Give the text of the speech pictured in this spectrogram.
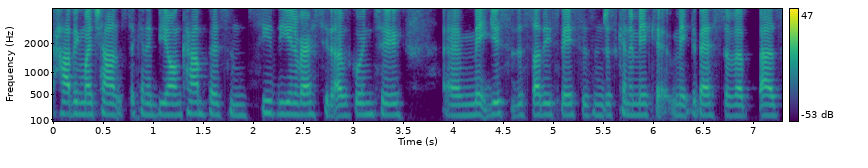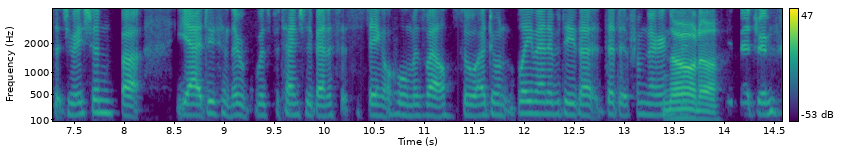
having my chance to kind of be on campus and see the university that I was going to, um, make use of the study spaces and just kind of make it make the best of a bad situation. But yeah, I do think there was potentially benefits to staying at home as well. So I don't blame anybody that did it from their no no bedroom.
